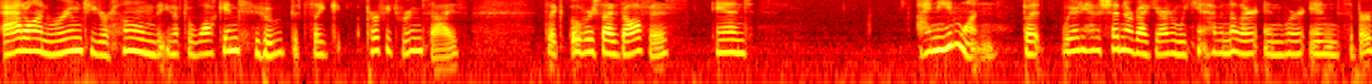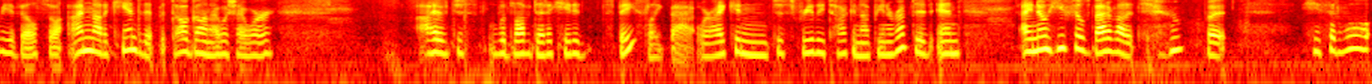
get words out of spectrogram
add on room to your home that you have to walk into that's like perfect room size. It's like oversized office, and I need one but we already have a shed in our backyard and we can't have another and we're in suburbiaville so i'm not a candidate but doggone i wish i were I just would love dedicated space like that where I can just freely talk and not be interrupted. And I know he feels bad about it too, but he said, Well,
